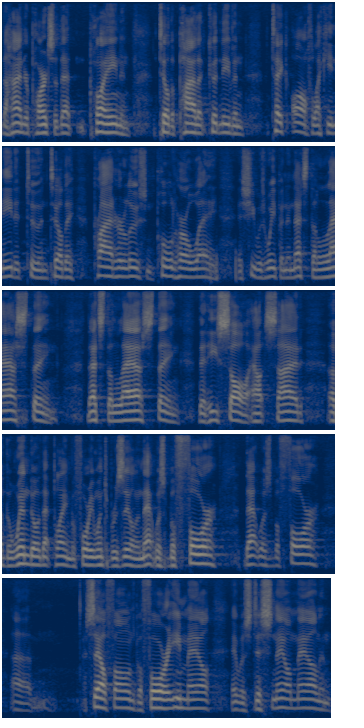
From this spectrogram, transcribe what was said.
the hinder parts of that plane and until the pilot couldn't even take off like he needed to until they pried her loose and pulled her away as she was weeping. And that's the last thing. That's the last thing that he saw outside of the window of that plane before he went to Brazil. And that was before that was before um, cell phones, before email. It was just snail mail and,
